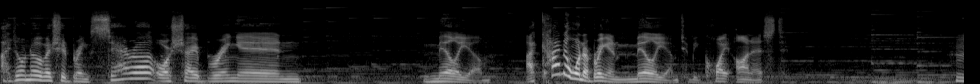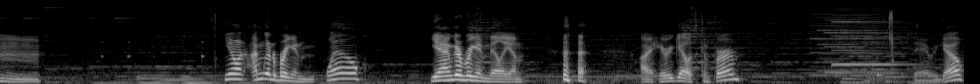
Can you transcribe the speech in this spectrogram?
I don't know if I should bring Sarah or should I bring in Millium. I kind of want to bring in Millium, to be quite honest. Hmm. You know what? I'm going to bring in... Well... Yeah, I'm going to bring in Millium. Alright, here we go. Let's confirm. There we go.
